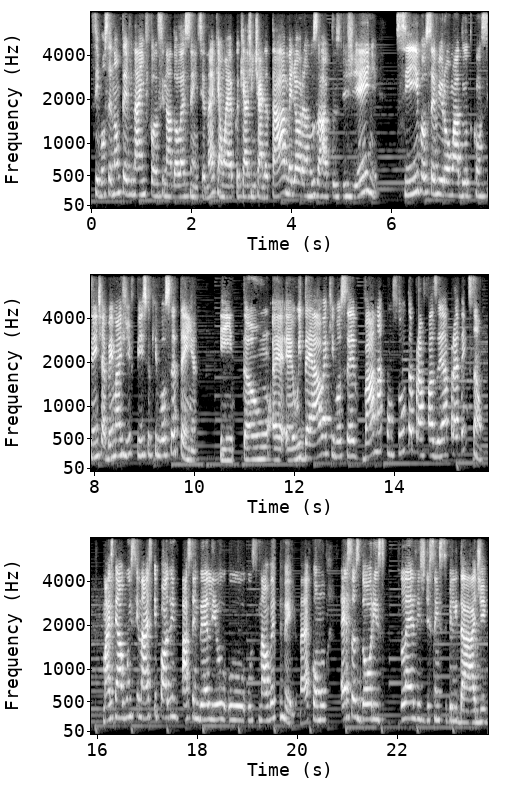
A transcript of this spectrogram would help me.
se você não teve na infância e na adolescência, né, que é uma época que a gente ainda está melhorando os hábitos de higiene, se você virou um adulto consciente, é bem mais difícil que você tenha. Então, é, é, o ideal é que você vá na consulta para fazer a prevenção mas tem alguns sinais que podem acender ali o, o, o sinal vermelho, né? Como essas dores leves de sensibilidade,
